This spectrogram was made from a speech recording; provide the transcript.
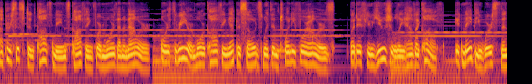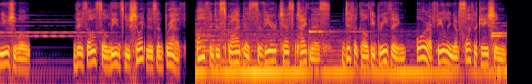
A persistent cough means coughing for more than an hour, or three or more coughing episodes within 24 hours. But if you usually have a cough, it may be worse than usual. This also leads to shortness of breath, often described as severe chest tightness, difficulty breathing, or a feeling of suffocation.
